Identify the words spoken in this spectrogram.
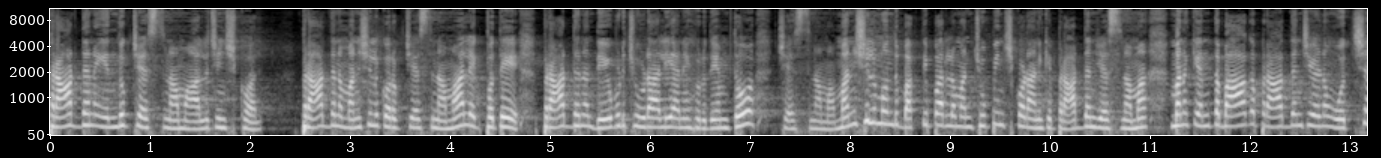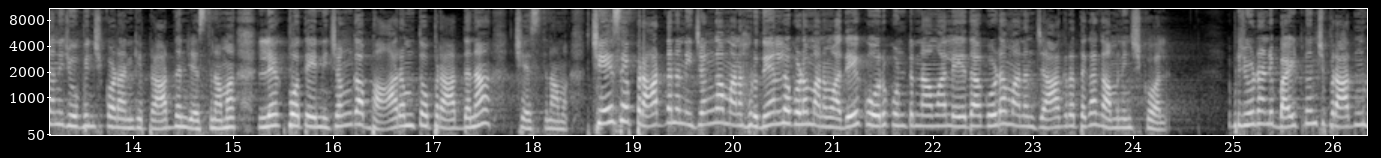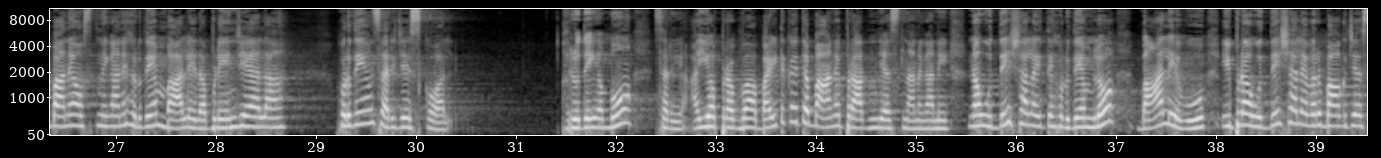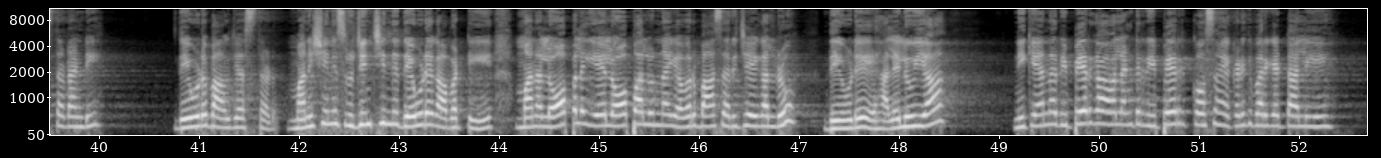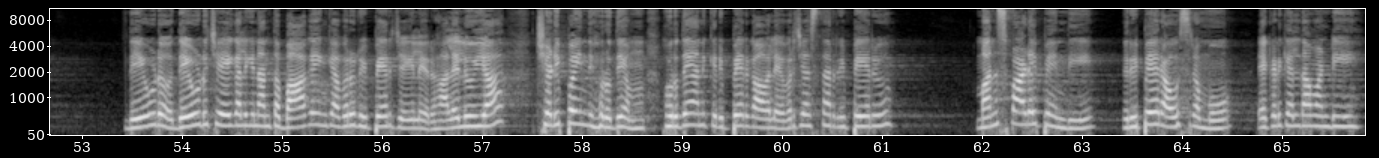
ప్రార్థన ఎందుకు చేస్తున్నామో ఆలోచించుకోవాలి. ప్రార్థన మనుషుల కొరకు చేస్తున్నామా? లేకపోతే ప్రార్థన దేవుడు చూడాలి అనే హృదయంతో చేస్తున్నామా? మనుషుల ముందు భక్తి పరులు మనం చూపించుకోవడానికి ప్రార్థన చేస్తున్నామా? మనకి ఎంత బాగా ప్రార్థన చేయడం వచ్చని చూపించుకోవడానికి ప్రార్థన చేస్తున్నామా? లేకపోతే నిజంగా భారంతో ప్రార్థన చేస్తున్నామా? చేసే ప్రార్థన నిజంగా మన హృదయంలో కూడా మనం అదే కోరుకుంటున్నామా? లేదా కూడా మనం జాగ్రత్తగా గమనించుకోవాలి. ఇప్పుడు చూడండి బయట నుంచి ప్రార్థన బాగానే వస్తుంది కానీ హృదయం బాగాలేదు. అప్పుడు ఏం చేయాలా? హృదయం సరి చేసుకోవాలి. హృదయము సరే అయ్యో ప్రభా బయటకైతే బాగానే ప్రార్థన చేస్తున్నాను కానీ నా ఉద్దేశాలు అయితే హృదయంలో బాగాలేవు ఇప్పుడు ఆ ఉద్దేశాలు ఎవరు బాగు చేస్తాడండి? దేవుడే బాగు చేస్తాడు. మనిషిని సృజించింది దేవుడే కాబట్టి మన లోపల ఏ లోపాలు ఉన్నాయి ఎవరు బాగా సరి చేయగలరు? దేవుడే. హలెలుయా నీకేమైనా రిపేర్ కావాలంటే రిపేర్ కోసం ఎక్కడికి పరిగెట్టాలి? దేవుడు దేవుడు చేయగలిగినంత బాగా ఇంకెవరు రిపేర్ చేయలేరు. హలెలుయా చెడిపోయింది హృదయం. హృదయానికి రిపేర్ కావాలి. ఎవరు చేస్తారు రిపేరు? మనసు పాడైపోయింది. రిపేర్ అవసరము. ఎక్కడికి వెళ్దామండి?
